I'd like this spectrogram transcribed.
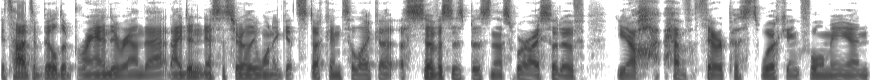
it's hard to build a brand around that. And I didn't necessarily want to get stuck into like a, a, services business where I sort of, you know, have therapists working for me and,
